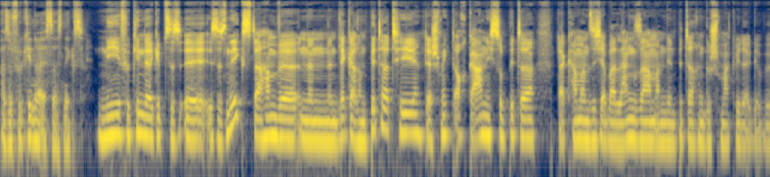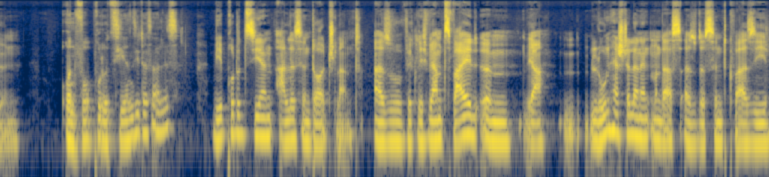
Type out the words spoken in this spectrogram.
Also für Kinder ist das nichts. Nee, für Kinder gibt's es, äh, ist es nichts. Da haben wir einen, einen leckeren Bittertee, der schmeckt auch gar nicht so bitter. Da kann man sich aber langsam an den bitteren Geschmack wieder gewöhnen. Und wo produzieren Sie das alles? Wir produzieren alles in Deutschland. Also wirklich, wir haben zwei ähm, ja, Lohnhersteller nennt man das. Also das sind quasi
